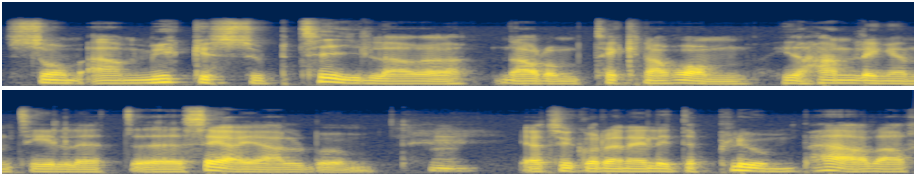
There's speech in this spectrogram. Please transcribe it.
Som är mycket subtilare när de tecknar om handlingen till ett eh, seriealbum. Mm. Jag tycker den är lite plump här där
